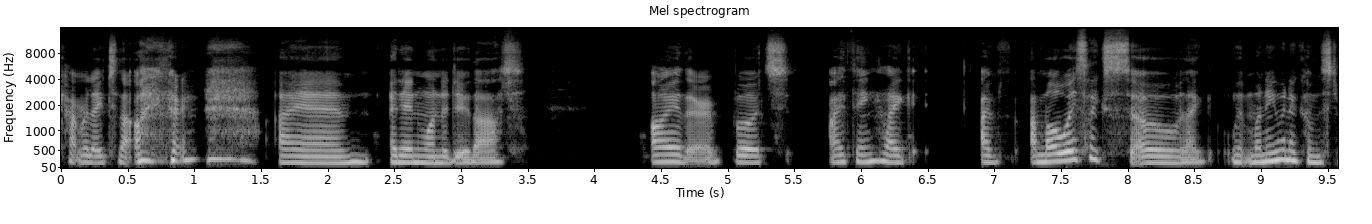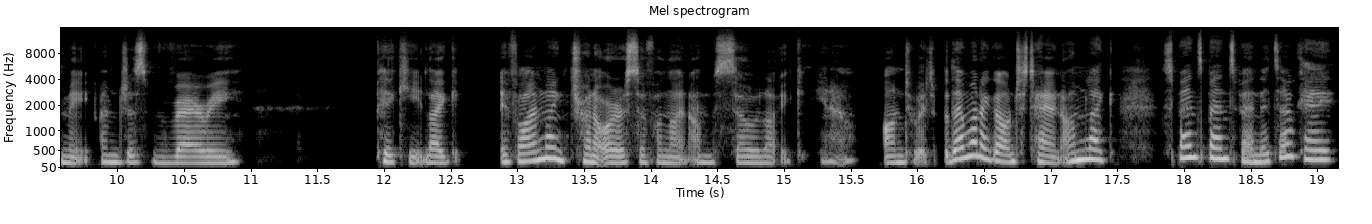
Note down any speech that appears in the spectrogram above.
can't relate to that either. I um I didn't want to do that either, but I think like I've I'm always like so like with money when it comes to me, I'm just very picky. Like if I'm like trying to order stuff online, I'm so like, you know, onto it. But then when I go into town, I'm like, spend, spend, spend, it's okay.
